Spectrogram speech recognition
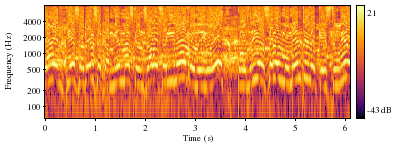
ya empieza a verse también más cansado Aguilar, Rodrigo, ¿eh? Podría ser el momento y lo que estuviera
